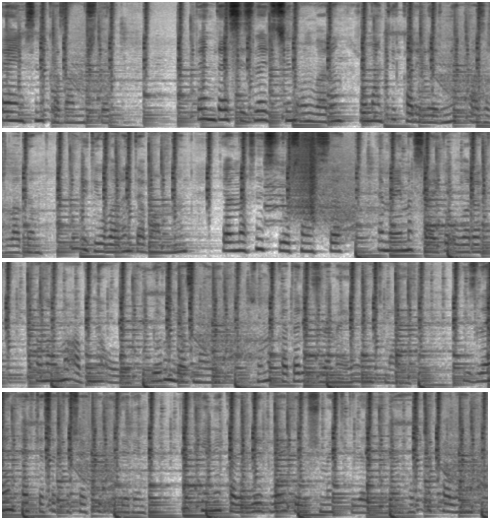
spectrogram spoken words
beğenisini kazanmıştır. Ben de sizler için onların romantik karelerini hazırladım. Bu videoların devamının gelmesini istiyorsanızsa emeğime saygı olarak kanalıma abone olup yorum yazmayı sona kadar izlemeyi unutmayın. İzleyen herkese teşekkür ederim. Yepyeni karelerle görüşmek dileğiyle. Hoşça kalın.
